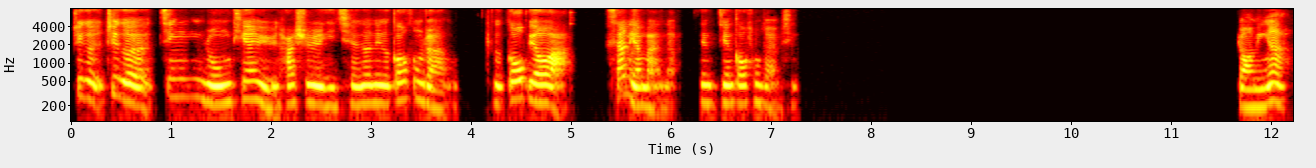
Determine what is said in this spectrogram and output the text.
这个这个金融天宇，它是以前的那个高送转，这个高标啊，三连板的，今天高送转不行。扰民啊，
